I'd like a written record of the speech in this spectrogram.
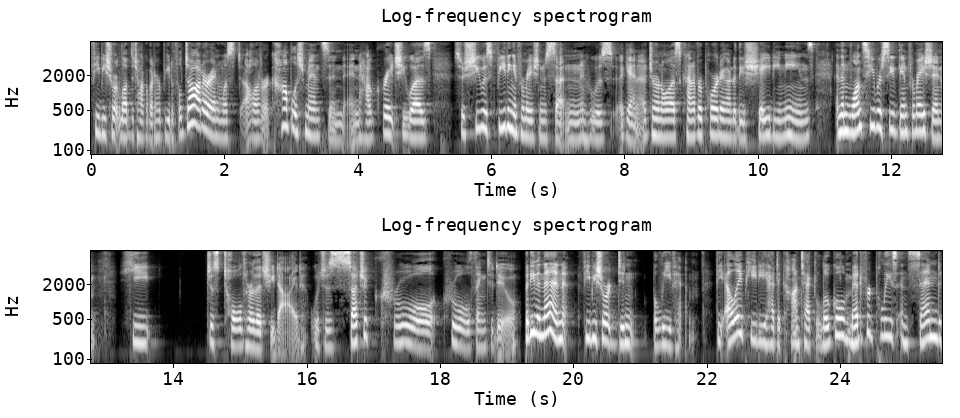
Phoebe Short loved to talk about her beautiful daughter and was all of her accomplishments and, and how great she was. So she was feeding information to Sutton, who was, again, a journalist kind of reporting under these shady means. And then once he received the information, he just told her that she died, which is such a cruel, cruel thing to do. But even then, Phoebe Short didn't believe him. The LAPD had to contact local Medford police and send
